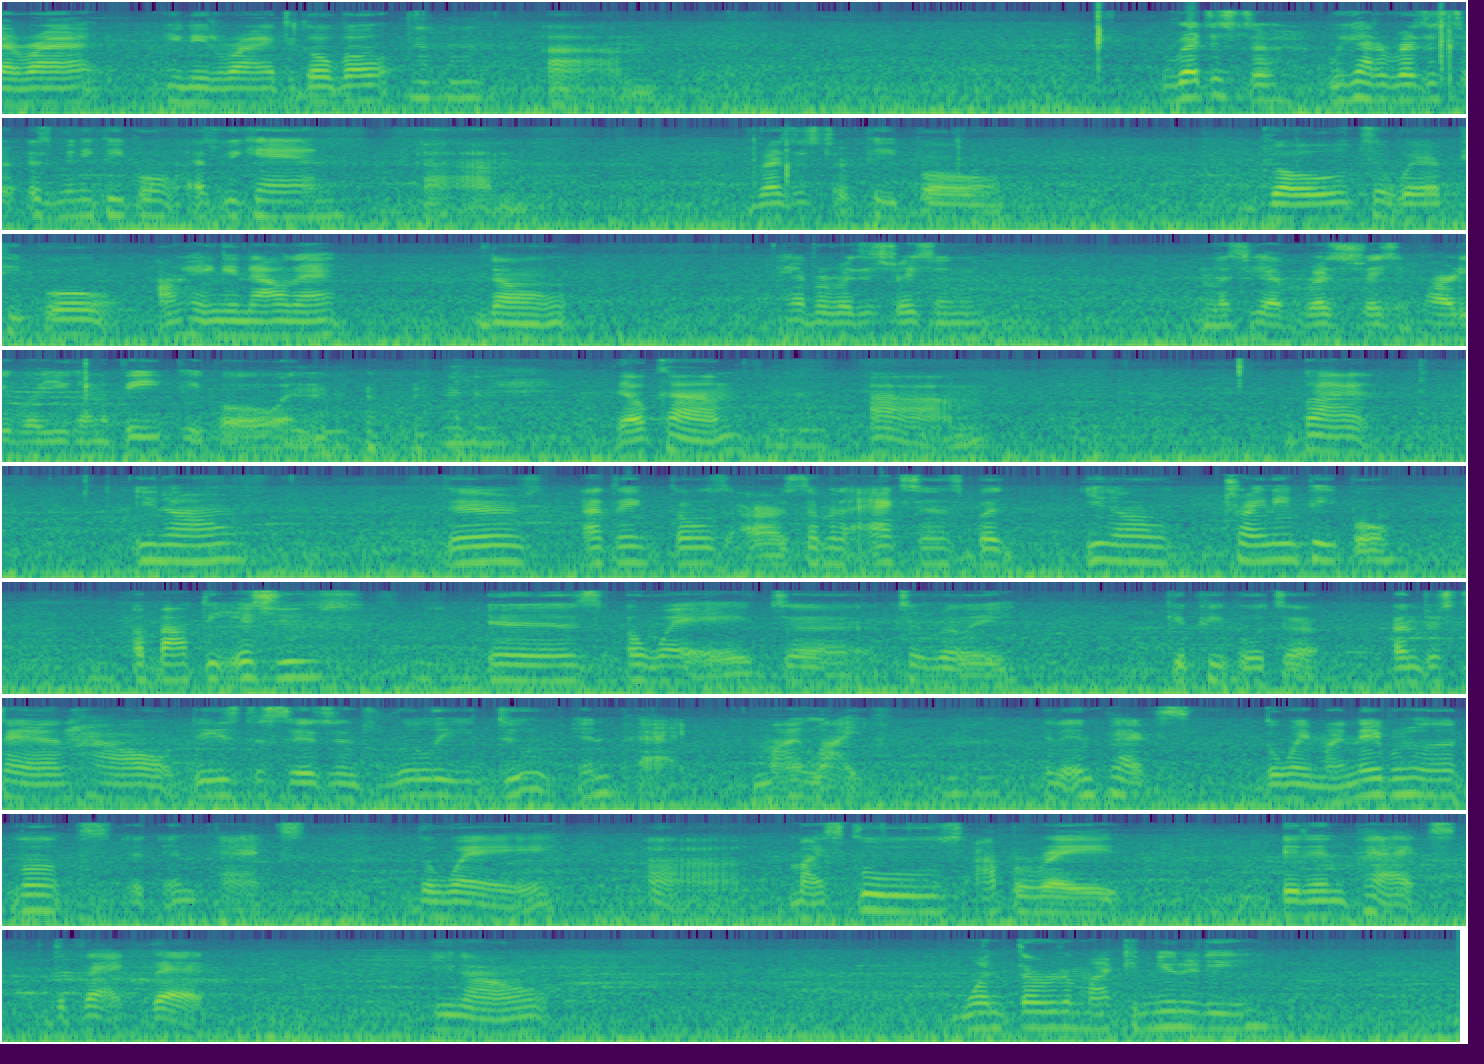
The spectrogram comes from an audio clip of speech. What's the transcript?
got a ride? You need a ride to go vote? Mm-hmm. um, register. We got to register as many people as we can. Um, register people. Go to where people are hanging out at. Don't have a registration unless you have a registration party where you're gonna feed people and Mm-hmm. they'll come. Um, but you know, there's I think those are some of the actions. But you know, training people about the issues is a way to to really get people to understand how these decisions really do impact my life. It impacts the way my neighborhood looks. It impacts the way uh, my schools operate. It impacts the fact that, you know, one third of my community,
